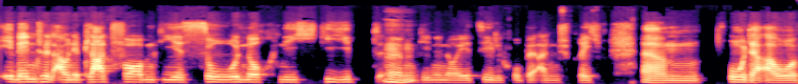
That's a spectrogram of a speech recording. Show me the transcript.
eventuell auch eine Plattform, die es so noch nicht gibt, ähm, mhm. ähm, die eine neue Zielgruppe anspricht. Ähm, oder auch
